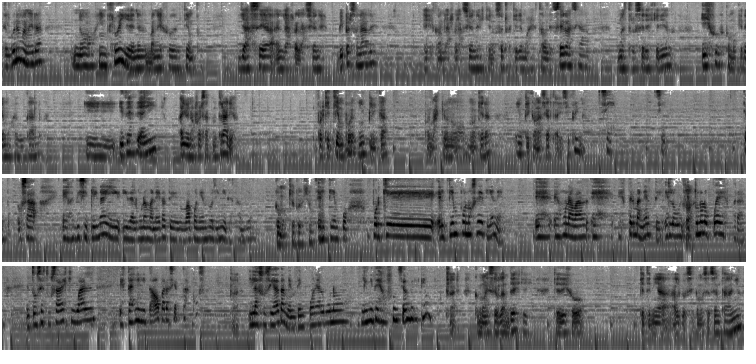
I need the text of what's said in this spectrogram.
de alguna manera, nos influye en el manejo del tiempo, ya sea en las relaciones bipersonales, eh, con las relaciones que nosotros queremos establecer hacia nuestros seres queridos, hijos, como queremos educarlos. Y, desde ahí hay una fuerza contraria. Porque tiempo implica, por más que uno no quiera, implica una cierta disciplina. Sí, sí. o sea, es disciplina y, y, de alguna manera te va poniendo límites también. ¿Cómo que, por ejemplo? El tiempo. Porque el tiempo no se detiene es, es una es, es permanente, es lo, tú no lo puedes parar. Entonces tú sabes que igual estás limitado para ciertas cosas. Y la sociedad también te impone algunos límites en función del tiempo. Claro, como ese holandés que, que dijo que tenía algo así como 60 años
